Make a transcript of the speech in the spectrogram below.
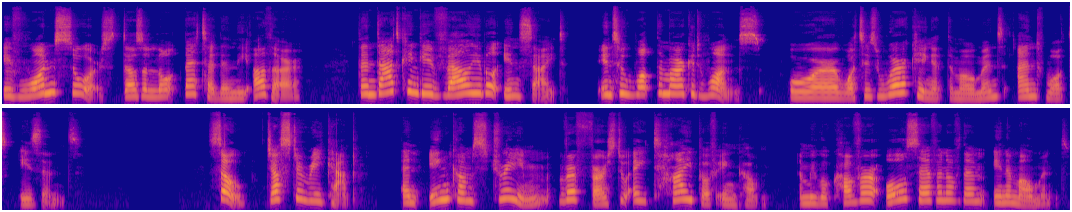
If one source does a lot better than the other, then that can give valuable insight into what the market wants or what is working at the moment and what isn't. So, just to recap, an income stream refers to a type of income, and we will cover all seven of them in a moment.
